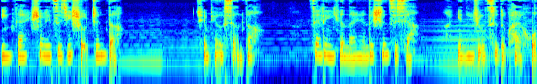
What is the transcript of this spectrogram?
应该是为自己守贞的，却没有想到，在另一个男人的身子下，也能如此的快活。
